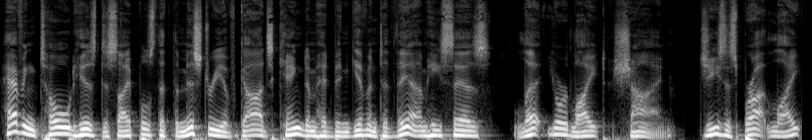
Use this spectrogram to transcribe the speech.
Having told his disciples that the mystery of God's kingdom had been given to them, he says, Let your light shine. Jesus brought light,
